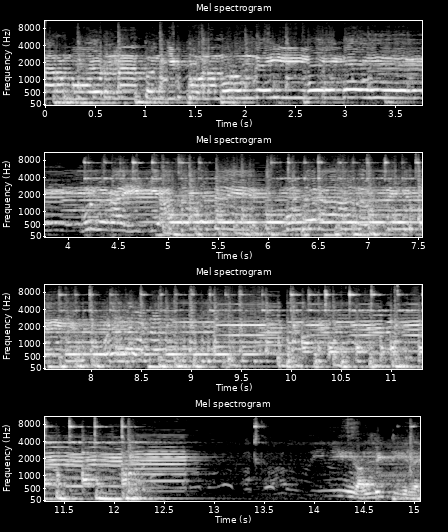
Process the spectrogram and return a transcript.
நரம்பு ஓடுன தொங்கி போன முருங்கை. முருங்கைக்கு ஆசைப்பட்டு அள்ளிட்டீங்களே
